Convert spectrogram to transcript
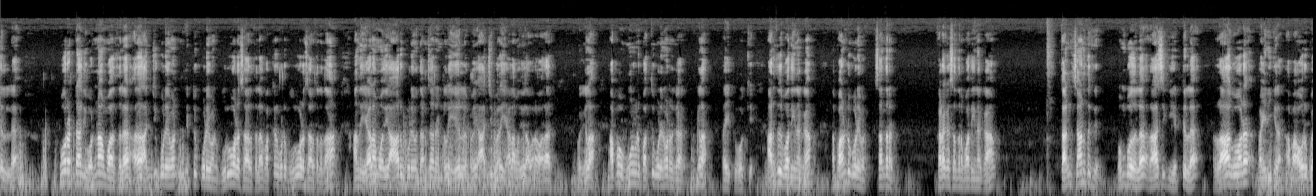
ஏழில் பூரட்டாதி ஒன்றாம் பாதத்தில் அதாவது அஞ்சு கூடையவன் எட்டு கூடையவன் குருவோட சாரத்தில் வக்கரப்பட்ட குருவோட சாரத்தில் தான் அந்த ஏழாம் மதியம் ஆறு கூடையவன் தன்சார் ரெண்டில் ஏழில் போய் ஆட்சி பெற ஏழாம் மதியம் அவராக வரார். ஓகேங்களா? அப்போ மூணு கூட பத்து கூடையனோட இருக்காங்க. ஓகேங்களா? Right okay. அடுத்தது பார்த்தீங்கன்னாக்கா பன்னெண்டு கோடைவன் சந்திரன் கடக சந்திரன் பார்த்தீங்கன்னாக்கா தன் சாணத்துக்கு ஒம்போதில் ராசிக்கு எட்டில் ராகுவோட பயணிக்கிறார். அப்போ அவர் ப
